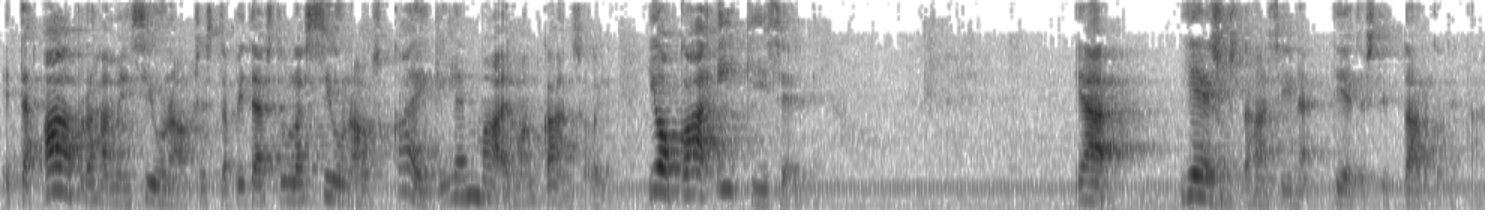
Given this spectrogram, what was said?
että Abrahamin siunauksesta pitäisi tulla siunaus kaikille maailman kansoille, joka ikiselle. Ja Jeesustahan siinä tietysti tarkoitetaan.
